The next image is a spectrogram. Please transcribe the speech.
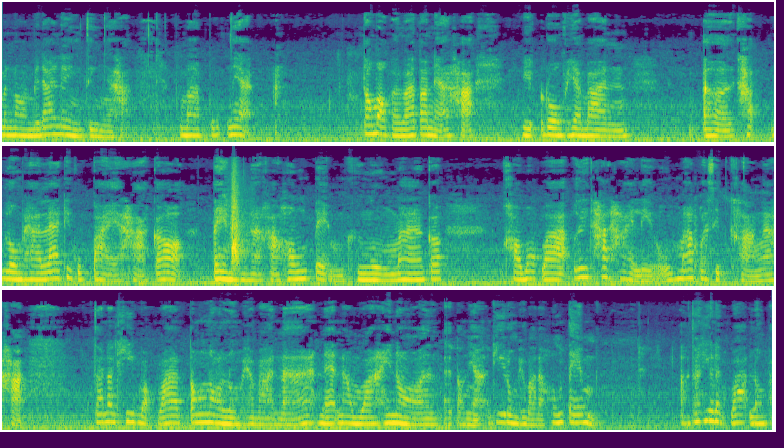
มันนอนไม่ได้เลยจริงๆอะค่ะ มาปุ๊บเนี่ย ต้องบอกกันว่าตอนเนี้ยค่ะ โรงพยาบาล โรงพยาบาลแรกที่กูไปอะค่ะ ก็เต็มนะคะ ห้องเต็มคืองงมากก็เขาบอกว่า เอ้ย ถ้าถ่ายเหลวมากกว่าสิบครั้งอะค่ะ เจ้าหน้าที่บอกว่าต้องนอนโรงพยาบาลนะ แนะนำว่าให้นอน แต่ตอนนี้ที่โรงพยาบาลอะห้องเต็มเจ้าหน้าที่ก็เลยบอกว่าลองไป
